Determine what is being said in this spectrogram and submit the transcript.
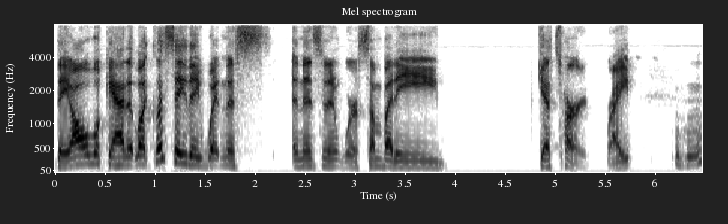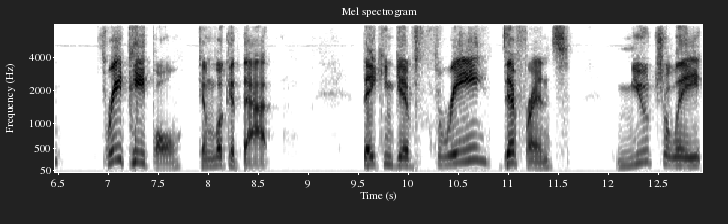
they all look at it like let's say they witness an incident where somebody gets hurt, right? Mm-hmm. Three people can look at that. They can give three different mutually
